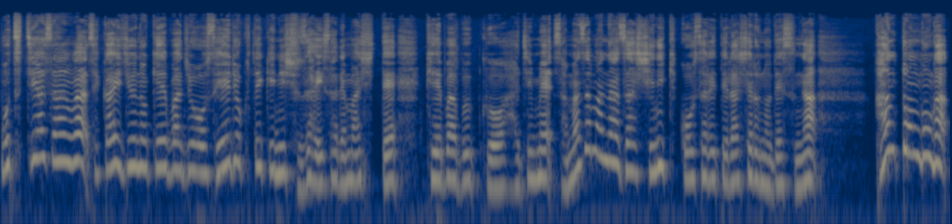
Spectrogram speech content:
もう土屋さんは世界中の競馬場を精力的に取材されまして、競馬ブックをはじめ様々な雑誌に寄稿されていらっしゃるのですが、広東語が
